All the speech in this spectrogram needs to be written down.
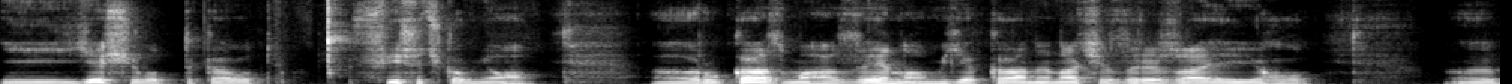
І є ще от така от фішечка в нього. Рука з магазином, яка неначе заряджає його. Е,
